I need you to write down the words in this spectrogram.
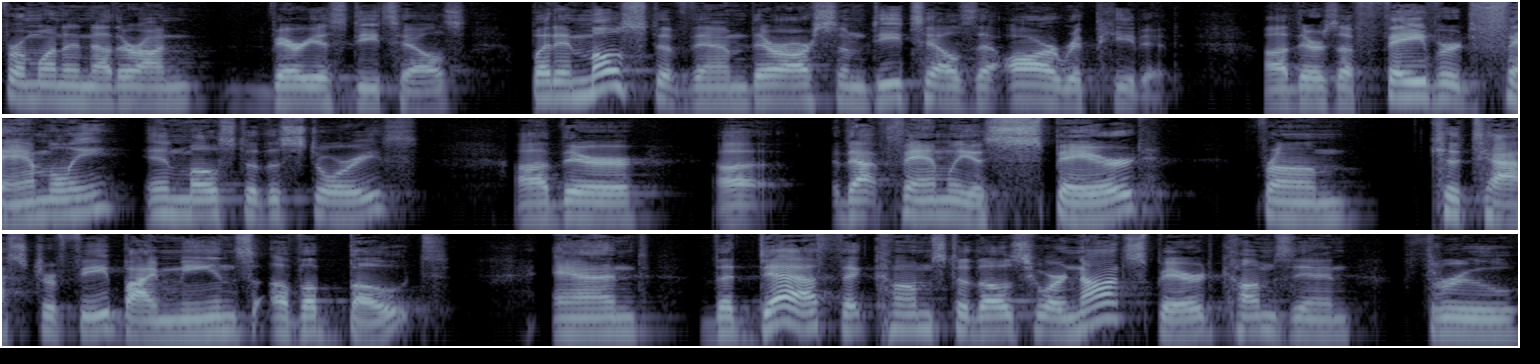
from one another on various details, but in most of them, there are some details that are repeated. Uh, there's a favored family in most of the stories. Uh, there, uh, that family is spared from catastrophe by means of a boat. And the death that comes to those who are not spared comes in through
